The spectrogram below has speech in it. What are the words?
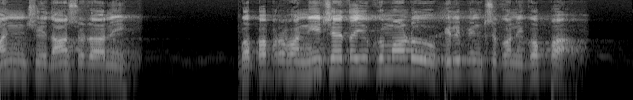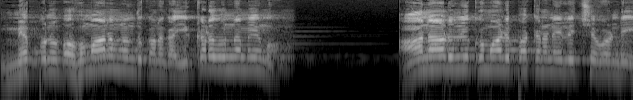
మంచి దాసుడు అని గొప్ప ప్రభ నీ చేత ఈ కుమారుడు పిలిపించుకొని గొప్ప మెప్పును బహుమానం అందుకొనగా ఇక్కడ ఉన్న మేము ఆనాడు నీ కుమారుడి పక్కన నిలిచేవండి.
